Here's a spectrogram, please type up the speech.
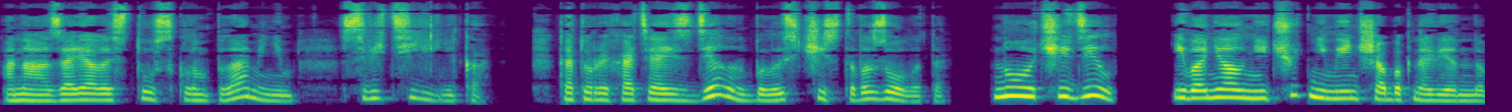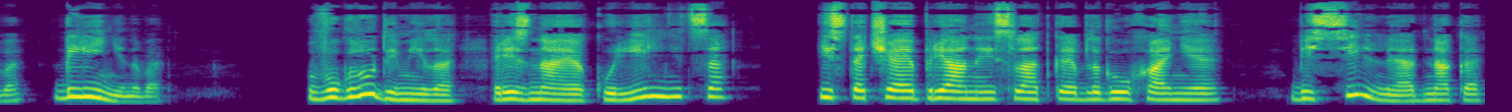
Она озарялась тусклым пламенем светильника, который, хотя и сделан был из чистого золота, но чадил и вонял ничуть не меньше обыкновенного, глиняного. В углу дымила резная курильница, источая пряное и сладкое благоухание, бессильное, однако,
